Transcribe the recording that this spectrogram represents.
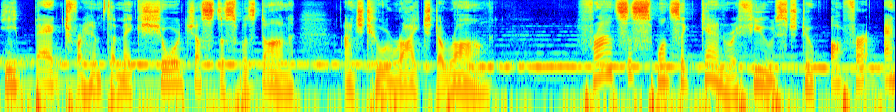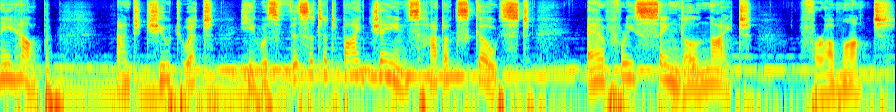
He begged for him to make sure justice was done and to right the wrong. Francis once again refused to offer any help, and due to it, he was visited by James Haddock's ghost every single night for a month.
